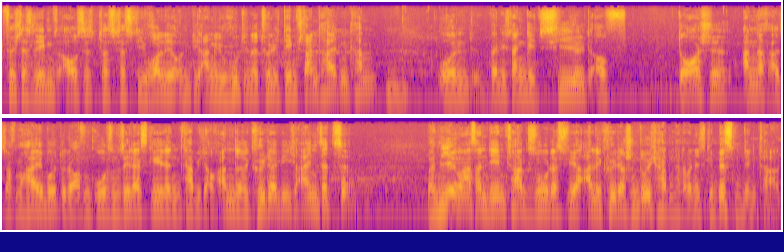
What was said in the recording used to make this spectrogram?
Fisch des Lebens aus ist, dass, dass die Rolle und die Angelroute natürlich dem standhalten kann. Und wenn ich dann gezielt auf Dorsche, anders als auf dem Heilbutt oder auf dem großen Seelachs gehe, dann habe ich auch andere Köder, die ich einsetze. Bei mir war es an dem Tag so, dass wir alle Köder schon durch hatten, hat aber nichts gebissen den Tag.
